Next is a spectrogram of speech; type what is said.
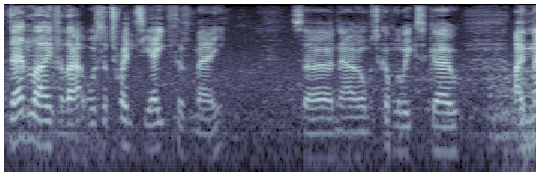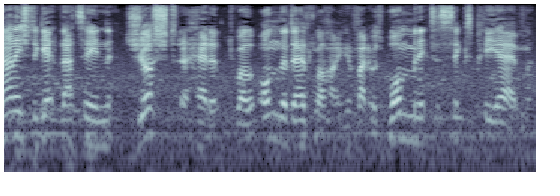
deadline for that was the 28th of May. So now almost a couple of weeks ago, I managed to get that in just ahead of well on the deadline. In fact, it was one minute to 6 p.m.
